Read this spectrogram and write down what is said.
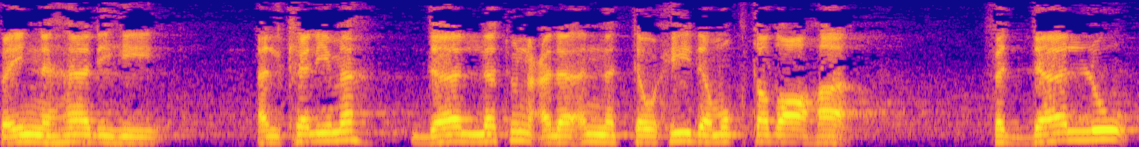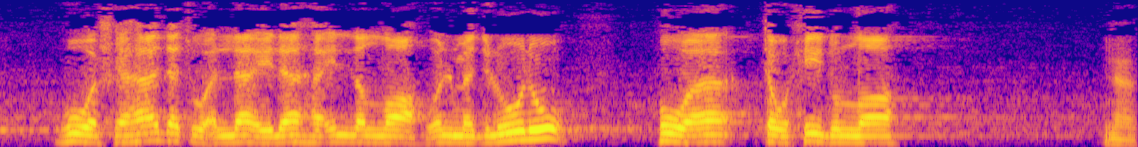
فإن هذه الكلمة دالة على أن التوحيد مقتضاها فالدال هو شهادة أن لا إله إلا الله والمدلول هو توحيد الله. نعم.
